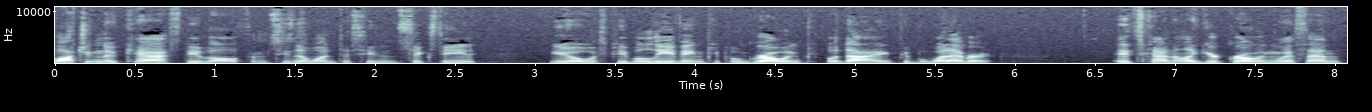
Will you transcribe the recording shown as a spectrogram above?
watching the cast evolve from season one to season sixteen, you know, with people leaving, people growing, people dying, people whatever, it's kind of like you're growing with them,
